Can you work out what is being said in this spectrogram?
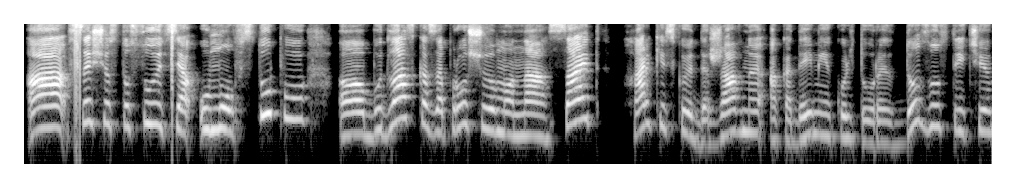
А все, що стосується умов вступу, е, будь ласка, запрошуємо на сайт Харківської державної академії культури. До зустрічі!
